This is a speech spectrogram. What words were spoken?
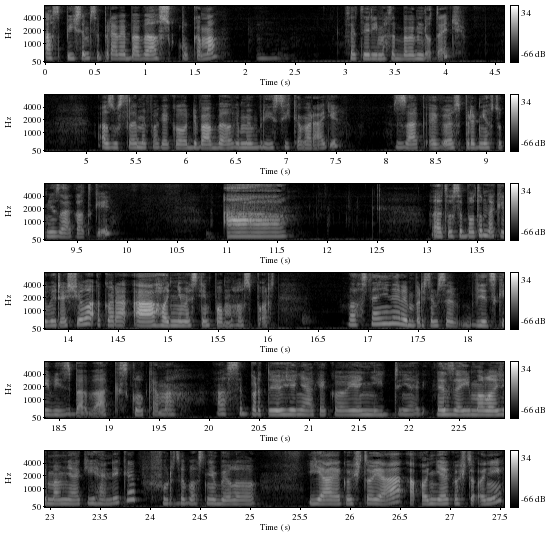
a spíš jsem se právě bavila s klukama, mm-hmm. se kterými se bavím doteď. A zůstali mi fakt jako dva velmi blízcí kamarádi z, jako z prvního stupně základky. A to se potom taky vyřešilo akorát a hodně mi s tím pomohl sport. Vlastně ani nevím, proč jsem se vždycky víc bavila s klukama. Asi protože že nějak jako je nikdy nějak nezajímalo, že mám nějaký handicap. Furt to vlastně bylo já jakožto já a oni jakožto oni.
